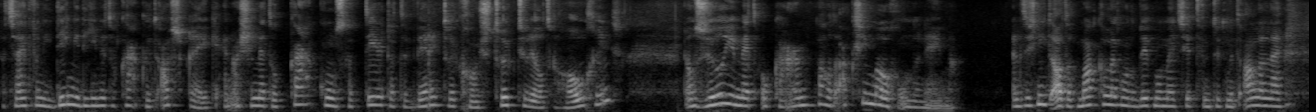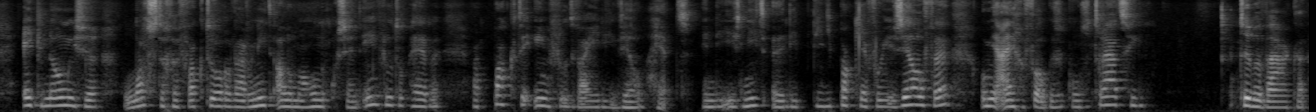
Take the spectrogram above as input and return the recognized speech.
Dat zijn van die dingen die je met elkaar kunt afspreken. En als je met elkaar constateert dat de werkdruk gewoon structureel te hoog is, dan zul je met elkaar een bepaalde actie mogen ondernemen. En het is niet altijd makkelijk, want op dit moment zitten we natuurlijk met allerlei economische lastige factoren waar we niet allemaal 100% invloed op hebben. Maar pak de invloed waar je die wel hebt. En die, is niet, uh, die, die, pak je voor jezelf hè, om je eigen focus en concentratie te bewaken.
